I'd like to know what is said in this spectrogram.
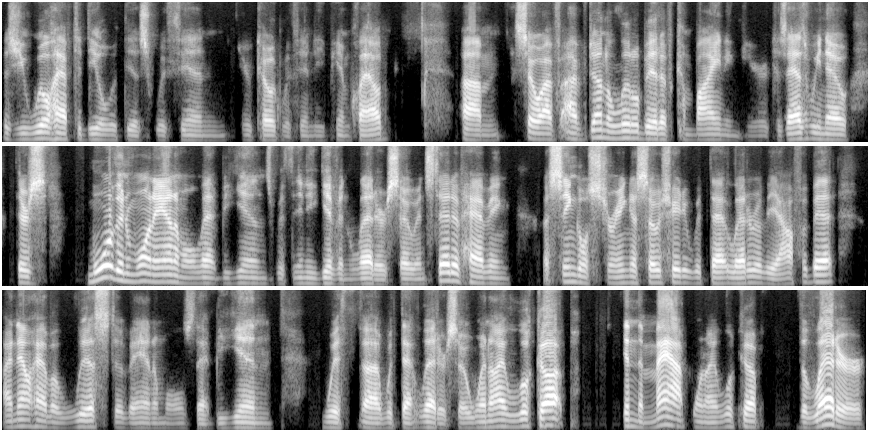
because you will have to deal with this within your code within EPM Cloud. Um, so I've, I've done a little bit of combining here because as we know, there's more than one animal that begins with any given letter. So instead of having a single string associated with that letter of the alphabet, I now have a list of animals that begin with, uh, with that letter. So when I look up in the map, when I look up the letter,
